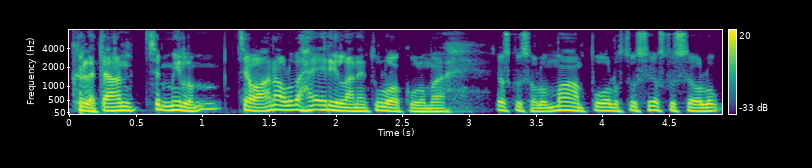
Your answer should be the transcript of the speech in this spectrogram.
kyllä tämä on, se, milloin, se on aina ollut vähän erilainen tulokulma. Joskus on ollut maanpuolustus, joskus se on ollut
